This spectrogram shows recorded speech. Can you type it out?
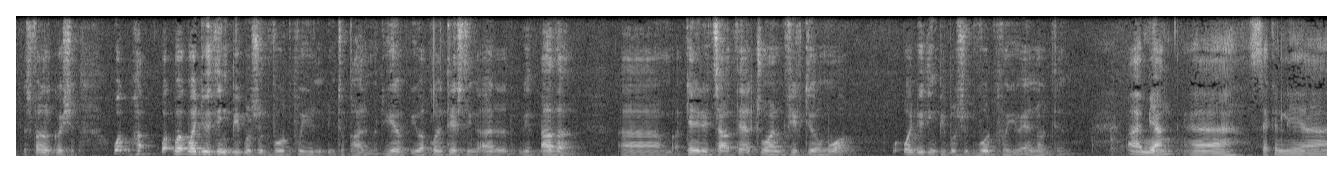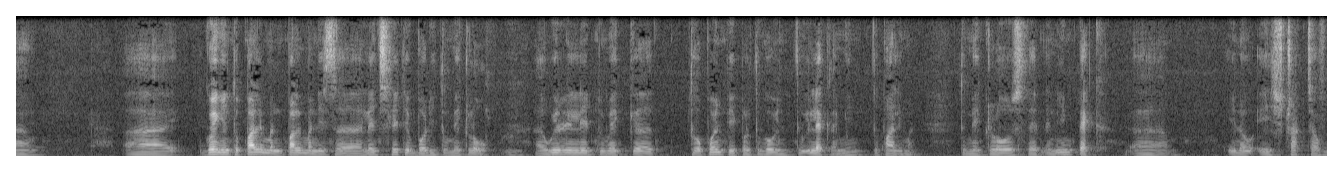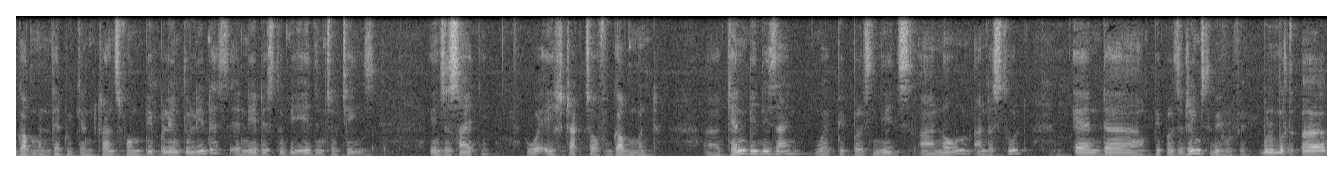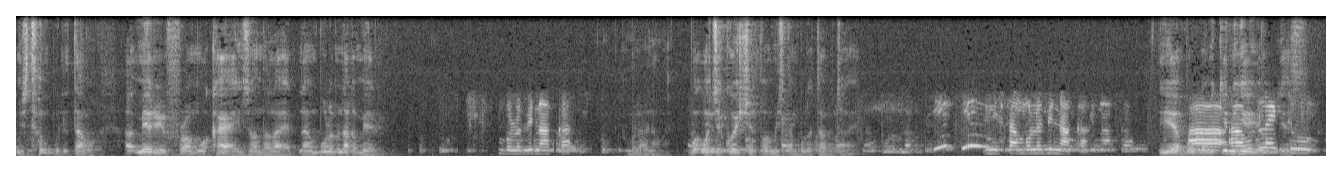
Just final question. What, what, what, why do you think people should vote for you into parliament? You, have, you are contesting other, with other um, candidates out there, 250 or more. Why do you think people should vote for you and not them? I'm young. Uh, secondly, uh, uh, going into parliament, parliament is a legislative body to make law. Uh, we really need to make uh, to appoint people to go into elect. I mean, to parliament to make laws that an impact. Um, you know, a structure of government that we can transform people into leaders and leaders to be agents of change in society, where a structure of government uh, can be designed, where people's needs are known, understood, and uh, people's dreams to be fulfilled. Uh, Mr. Mbulu Uh, Mary from Wakaya is on the line. Now, Mary. Mbulubinaka. Mbulabinaka. What, what's your question for Mr. Bulitavi tonight? Mr. Mbulubinaka. Yeah, Mbula, Uh, we can I hear would you. like yes. to,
